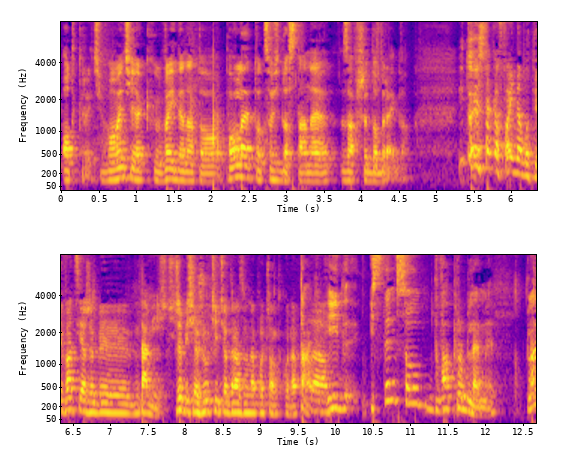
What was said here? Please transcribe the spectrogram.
odkryć. W momencie jak wejdę na to pole, to coś dostanę zawsze dobrego. I to jest taka fajna motywacja, żeby, Tam iść. żeby się rzucić od razu na początku na Tak, i, i z tym są dwa problemy. Pla,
